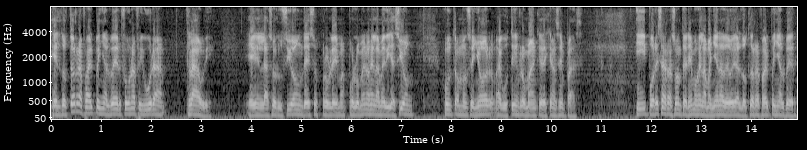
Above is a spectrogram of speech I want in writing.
El doctor Rafael Peñalver fue una figura clave en la solución de esos problemas, por lo menos en la mediación, junto a Monseñor Agustín Román, que descanse en paz. Y por esa razón tenemos en la mañana de hoy al doctor Rafael Peñalver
